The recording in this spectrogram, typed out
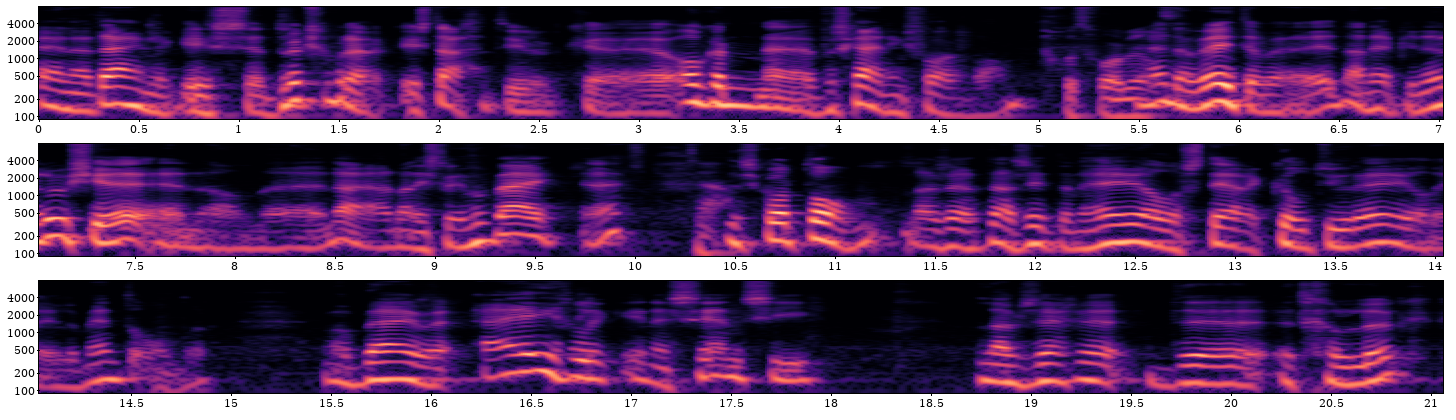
En uiteindelijk is eh, drugsgebruik is daar natuurlijk eh, ook een eh, verschijningsvorm van. Goed voorbeeld. dan weten we, dan heb je een roesje en dan, nou ja, dan is het weer voorbij. Hè? Ja. Dus kortom, daar, daar zit een heel sterk cultureel element onder. Waarbij we eigenlijk in essentie, laten we zeggen, de, het geluk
